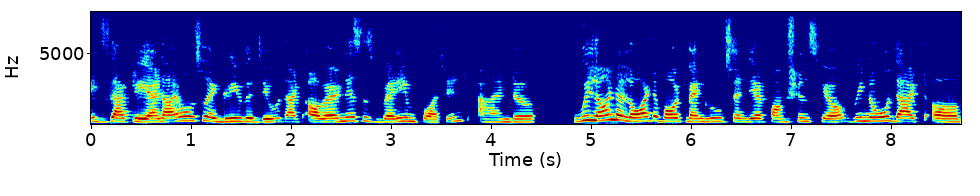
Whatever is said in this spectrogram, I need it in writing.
Exactly. And I also agree with you that awareness is very important. And uh, we learned a lot about mangroves and their functions here. We know that uh,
